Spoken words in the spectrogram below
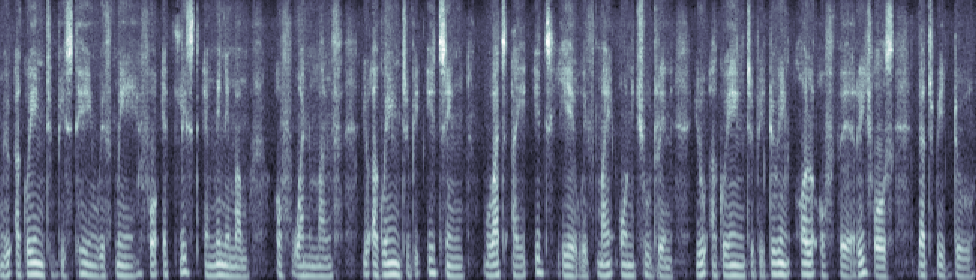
you are going to be staying with me for at least a minimum of one month. You are going to be eating what I eat here with my own children. You are going to be doing all of the rituals that we do.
